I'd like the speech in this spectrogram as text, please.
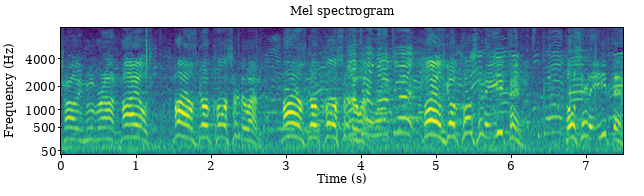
Charlie, move around. Miles, Miles, go closer to him. Miles, go closer to him. Miles, go closer to Ethan. Closer to Ethan.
